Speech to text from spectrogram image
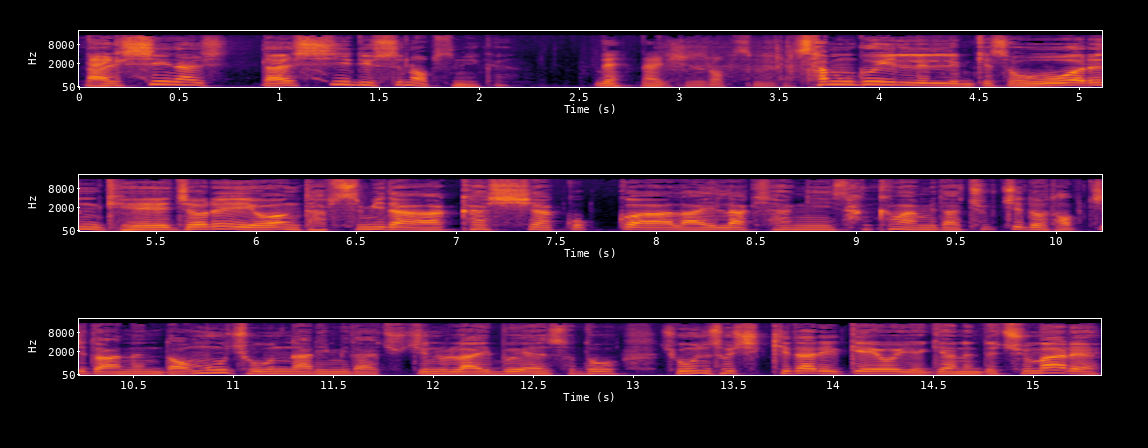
날씨 날씨, 날씨 뉴스는 없습니까? 네, 날씨는 없습니다. 3911님께서 5월은 계절의 여왕답습니다. 아카시아 꽃과 라일락 향이 상큼합니다. 춥지도 덥지도 않은 너무 좋은 날입니다. 주진우 라이브에서도 좋은 소식 기다릴게요. 얘기하는데 주말에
